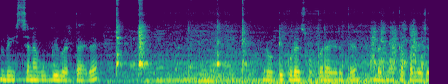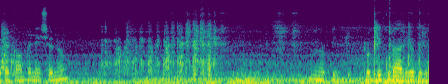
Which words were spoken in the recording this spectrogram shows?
ನೋಡಿ ಎಷ್ಟು ಚೆನ್ನಾಗಿ ಉಬ್ಬಿ ಬರ್ತಾ ಇದೆ. ರೊಟ್ಟಿ ಕೂಡ ಸೂಪರಾಗಿರುತ್ತೆ ಬದನೆಕಾಯಿ ಪಲ್ಯ ಜೊತೆ ಕಾಂಬಿನೇಷನು ರೊಟ್ಟಿ ರೊಟ್ಟಿ ಕೂಡ ಅರಿಯೋದಿಲ್ಲ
